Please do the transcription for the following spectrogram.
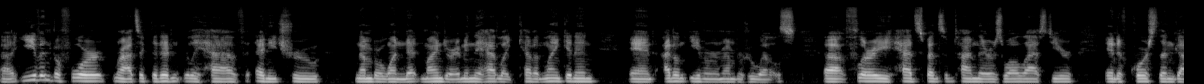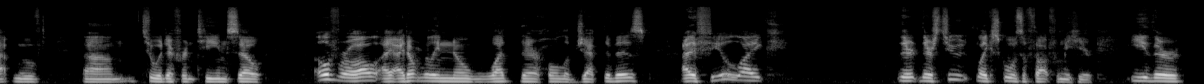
uh, even before Mrazek, they didn't really have any true number one netminder. I mean, they had like Kevin Lankinen, and I don't even remember who else. Uh, Fleury had spent some time there as well last year, and of course, then got moved um, to a different team. So overall, I, I don't really know what their whole objective is. I feel like there, there's two like schools of thought for me here. Either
